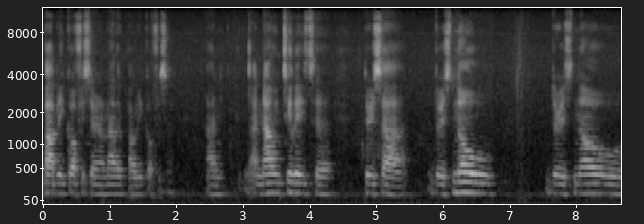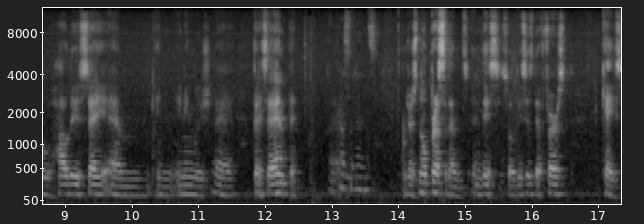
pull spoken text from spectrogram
public officer and another public officer, and and now in Chile it's, uh, there is a there is no there is no how do you say um, in in English uh, precedente. Precedence. There's no precedent in this, so this is the first case.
